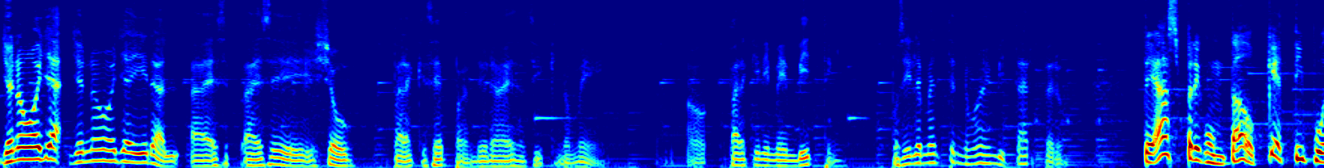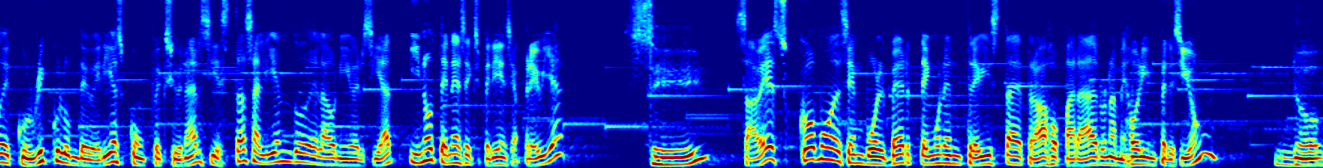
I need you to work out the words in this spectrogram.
yo no voy a, yo no voy a ir al- a, ese, a ese show para que sepan de una vez así que no me, no, para que ni me inviten. Posiblemente no me va a invitar, pero ¿Te has preguntado qué tipo de currículum deberías confeccionar si estás saliendo de la universidad y no tenés experiencia previa? Sí. ¿Sabes cómo desenvolverte en una entrevista de trabajo para dar una mejor impresión? no.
